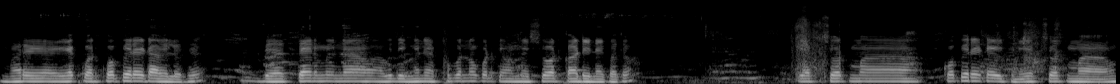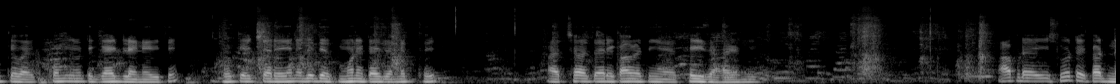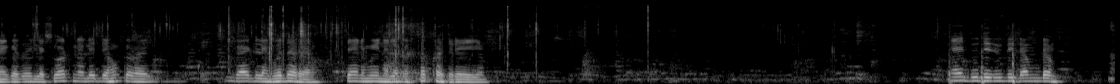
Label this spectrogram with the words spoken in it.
મારે એકવાર કોપીરાઇટ આવેલું છે. જે ત્રણ મહિના સુધી મને ખબર ન પડતી મેં શોર્ટ કાઢી નાખ્યો હતો. એક શોર્ટમાં કોપીરાઇટ આવી હતી ને, એક શોર્ટમાં શું કહેવાય કોમ્યુનિટી ગાઈડલાઈન આવી હતી જોકે અત્યારે એને લીધે મોનેટાઈઝર નથી થઈ. આ છ તારીખ આવે ત્યાં થઈ જાય એમ. ઈ. આપણે એ શોર્ટે કાઢી નાખ્યો હતો એટલે શોર્ટને લીધે શું કહેવાય ગાઈડલાઈન વધારે ત્રણ મહિના લગન સખત રહે એમ. એ દૂધી દૂધી ડમ ડમ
